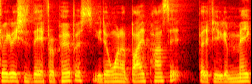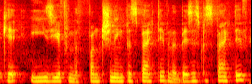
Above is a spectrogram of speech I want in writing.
regulation is there for a purpose. You don't want to bypass it. But if you can make it easier from the functioning perspective and the business perspective,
